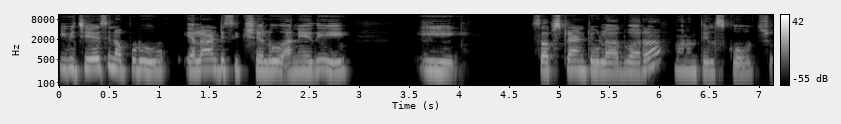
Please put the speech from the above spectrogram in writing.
ఇవి చేసినప్పుడు ఎలాంటి శిక్షలు అనేది ఈ సబ్స్టాంటివ్ లా ద్వారా మనం తెలుసుకోవచ్చు.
